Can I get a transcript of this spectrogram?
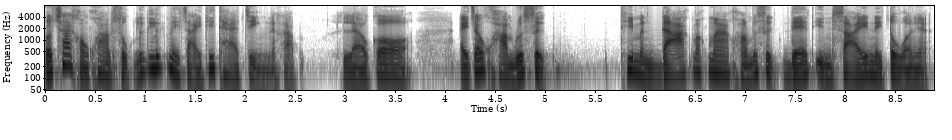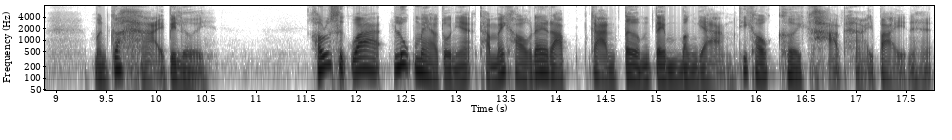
รสชาติของความสุขลึกๆในใจที่แท้จริงนะครับ แล้วก็ ไอ้เจ้าความรู้สึกที่มัน dark มากๆ ความรู้สึก dead inside ในตัวเนี่ย มันก็หายไปเลย เขารู้สึกว่าลูกแมวตัวนี้ทำให้เขาได้รับการเติมเต็มบางอย่าง ที่เขาเคยขาดหายไปนะฮะ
